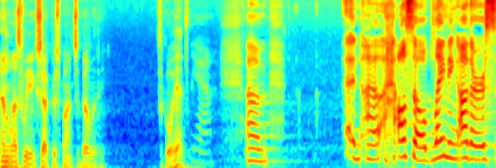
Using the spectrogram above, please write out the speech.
unless we accept responsibility. So go ahead. Yeah. Um, and uh, also, blaming others,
